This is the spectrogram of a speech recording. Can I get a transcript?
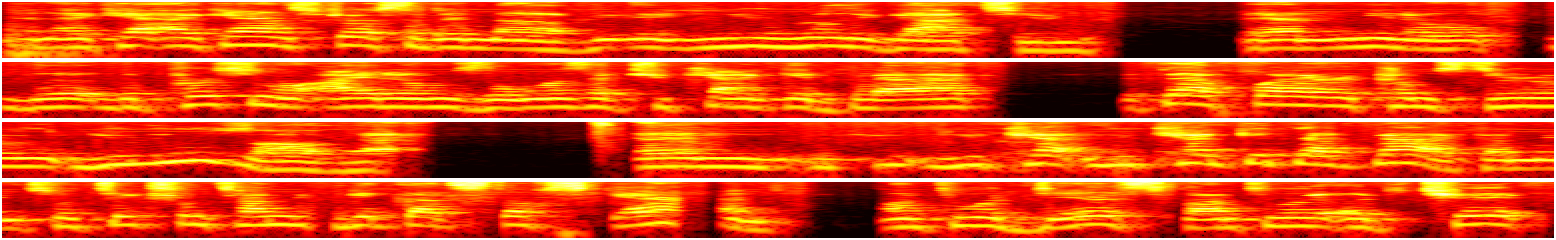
And I can't, I can't stress it enough. You really got to. And you know, the the personal items, the ones that you can't get back. If that fire comes through, you lose all that and you can't you can't get that back. I mean, so take some time to get that stuff scanned onto a disk, onto a, chip,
